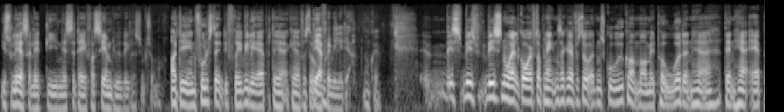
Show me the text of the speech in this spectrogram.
isolere sig lidt de næste dage for at se, om de udvikler symptomer. Og det er en fuldstændig frivillig app, det her, kan jeg forstå? Det er frivilligt, ja. Okay. Hvis, hvis, hvis nu alt går efter planen, så kan jeg forstå, at den skulle udkomme om et par uger, den her, den her app.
